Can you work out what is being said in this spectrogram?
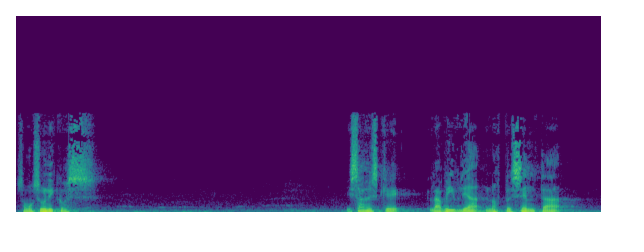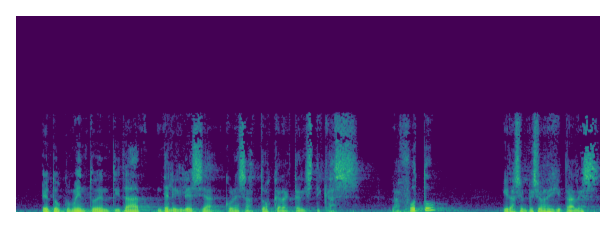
somos únicos. Y sabes que la Biblia nos presenta el documento de identidad de la iglesia con esas dos características, la foto y las impresiones digitales,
